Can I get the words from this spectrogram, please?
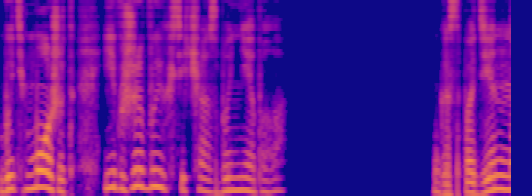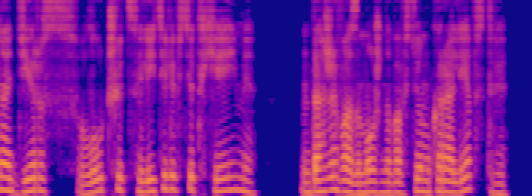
быть может, и в живых сейчас бы не было. Господин Надирс — лучший целитель в Ситхейме, даже, возможно, во всем королевстве,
